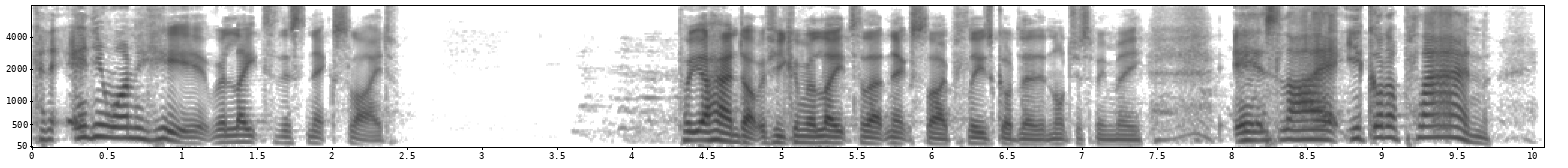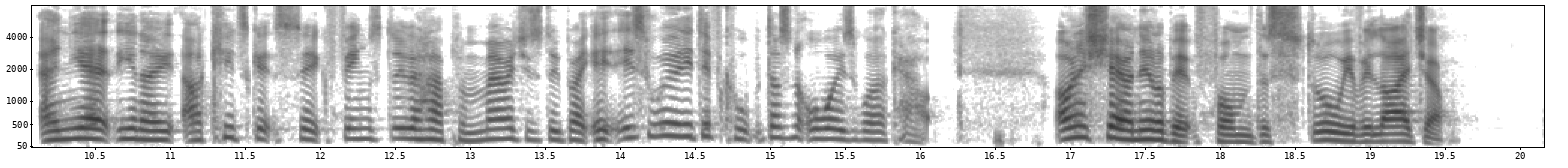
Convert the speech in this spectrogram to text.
Can anyone here relate to this next slide? Put your hand up if you can relate to that next slide. Please, God, let it not just be me. It's like you've got a plan. And yet, you know, our kids get sick, things do happen, marriages do break. It's really difficult, but doesn't always work out. I want to share a little bit from the story of Elijah.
